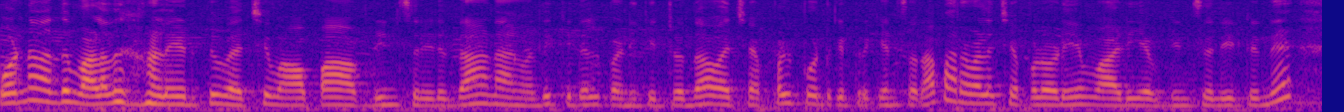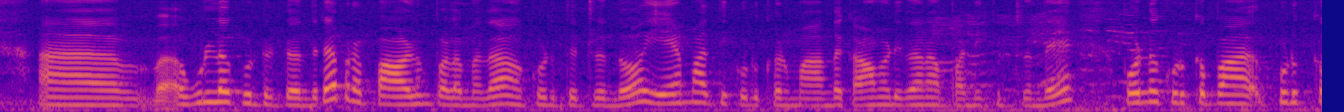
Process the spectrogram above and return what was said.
பொண்ணை வந்து வலது காலை எடுத்து வச்சு வாப்பா அப்படின்னு சொல்லிட்டு தான் நாங்கள் வந்து கிண்டல் பண்ணிக்கிட்டு இருந்தோம். அவள் செப்பல் போட்டுக்கிட்டு இருக்கேன்னு சொன்னால் பரவாயில்ல செப்பலோடய வாடி அப்படின்னு சொல்லிட்டுன்னு உள்ளே கூட்டிட்டு வந்துட்டு அப்புறம் பாலும் பழமும் தான் கொடுத்துட்டு இருந்தோம். ஏமாற்றி கொடுக்கணுமா? அந்த காமெடி தான் நான் பண்ணிக்கிட்டு இருந்தேன். பொண்ணு கொடுக்க பா கொடுக்க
